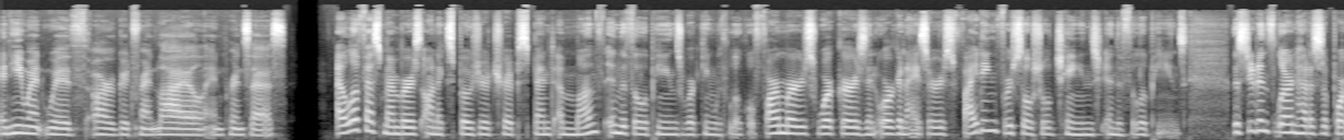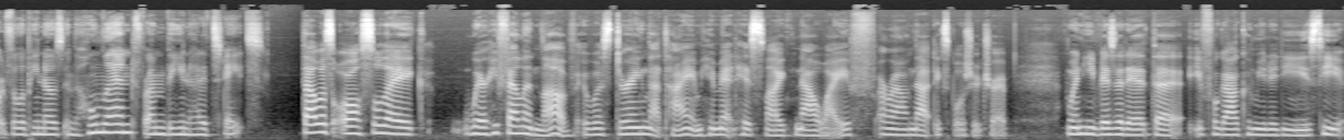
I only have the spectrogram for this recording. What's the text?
And he went with our good friend Lyle and Princess. LFS members on exposure trips spend a month in the Philippines working with local farmers, workers, and organizers fighting for social change in the Philippines. The students learn how to support Filipinos in the homeland from the United States. That was also like where he fell in love. It was during that time he met his like now wife around that exposure trip when he visited the Ifugao communities, he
